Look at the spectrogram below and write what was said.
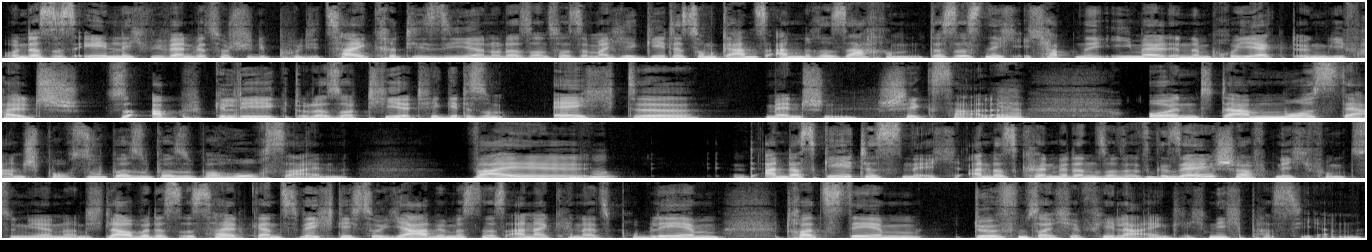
Und das ist ähnlich, wie wenn wir zum Beispiel die Polizei kritisieren oder sonst was immer. Hier geht es um ganz andere Sachen. Das ist nicht, ich habe eine E-Mail in einem Projekt irgendwie falsch so abgelegt oder sortiert. Hier geht es um echte Menschen, Schicksale. Ja. Und da muss der Anspruch super, super, super hoch sein, weil mhm. Anders geht es nicht. Anders können wir dann sonst als mhm. Gesellschaft nicht funktionieren. Und ich glaube, das ist halt ganz wichtig. So, ja, wir müssen das anerkennen als Problem. Trotzdem dürfen solche Fehler eigentlich nicht passieren.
